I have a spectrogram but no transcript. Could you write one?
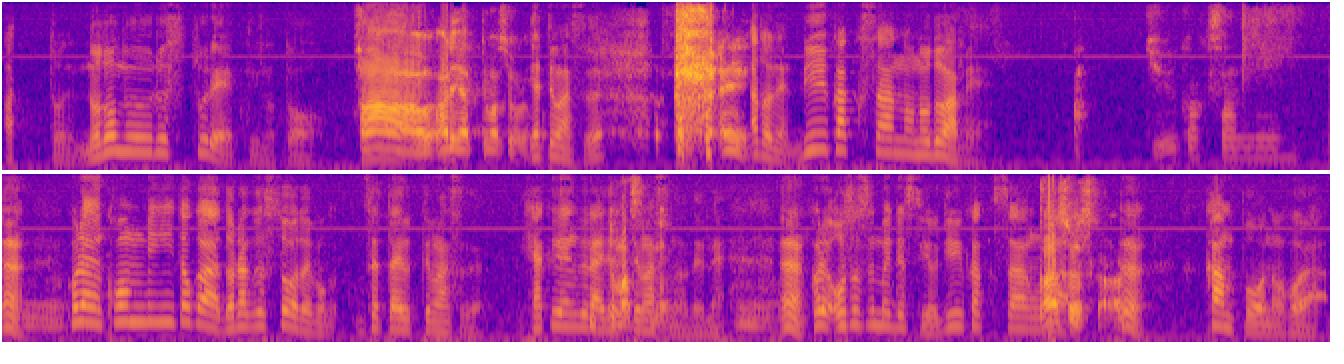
あとね、喉ヌールスプレーっていうのと、ああ、あれやってますよ。やってます？ええあとね、龍角散の喉飴。牛角さんに。うんうんこれはね、コンビニとかドラッグストアでも絶対売ってます。100円ぐらいで売ってますのでね。うんうん、これおすすめですよ。龍角散は。あ、そうですか。うん。漢方のほら、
